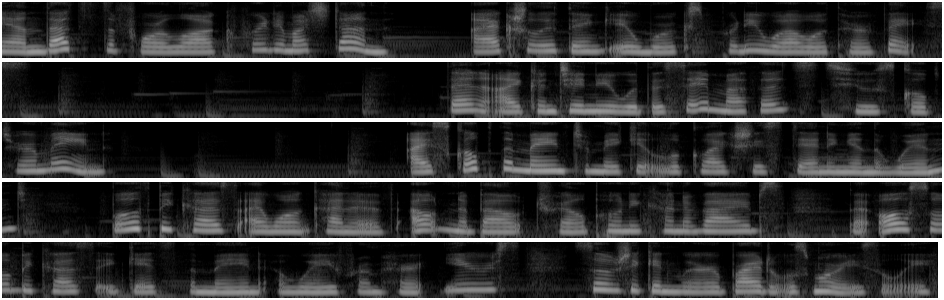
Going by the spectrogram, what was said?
And that's the forelock pretty much done. I actually think it works pretty well with her face. Then I continue with the same methods to sculpt her mane. I sculpt the mane to make it look like she's standing in the wind, both because I want kind of out and about trail pony kind of vibes, but also because it gets the mane away from her ears so she can wear bridles more easily.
